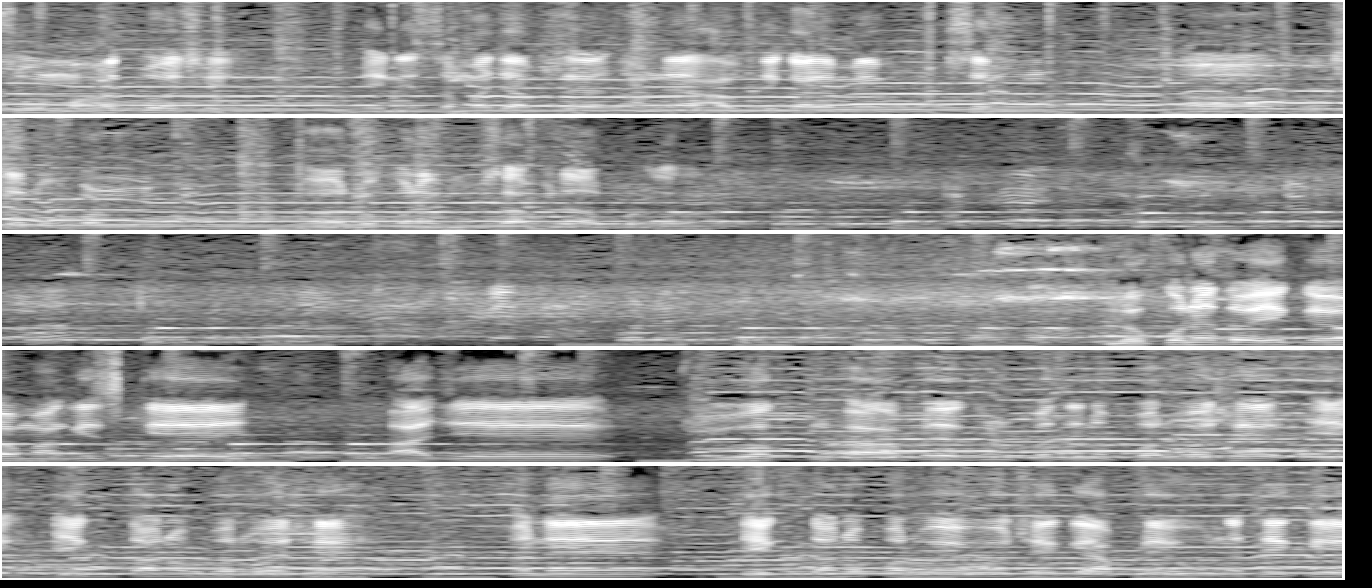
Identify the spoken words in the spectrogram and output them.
શું મહત્ત્વ છે એની સમજ આપશે અને આવતીકાલે અમે વૃક્ષનું વૃક્ષારોપણ લોકોને વૃક્ષ આપીને અર્પણ કરવાનું લોકોને તો એ કહેવા માંગીશ કે આ જે યુવક આપણે ગણપતિનો પર્વ છે, એ એકતાનો પર્વ છે. અને એકતાનો પર્વ એવો છે કે આપણે એવું નથી કે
